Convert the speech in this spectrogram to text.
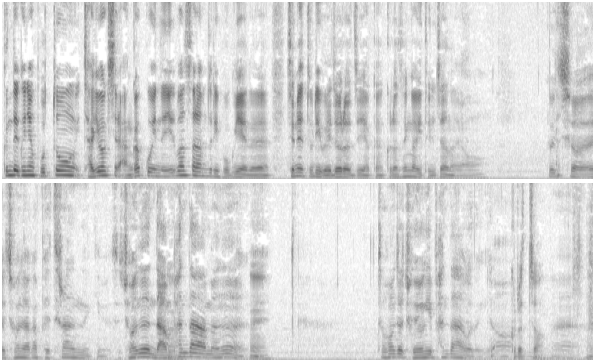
근데 그냥 보통 자기 확신을 안 갖고 있는 일반 사람들이 보기에는 쟤네 둘이 왜 저러지? 약간 그런 생각이 들잖아요. 그렇죠. 예, 저는 약간 배틀하는 느낌이었어요. 저는 남 네. 판단하면은 네. 저 혼자 조용히 판단하거든요. 그렇죠. 예. 네.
